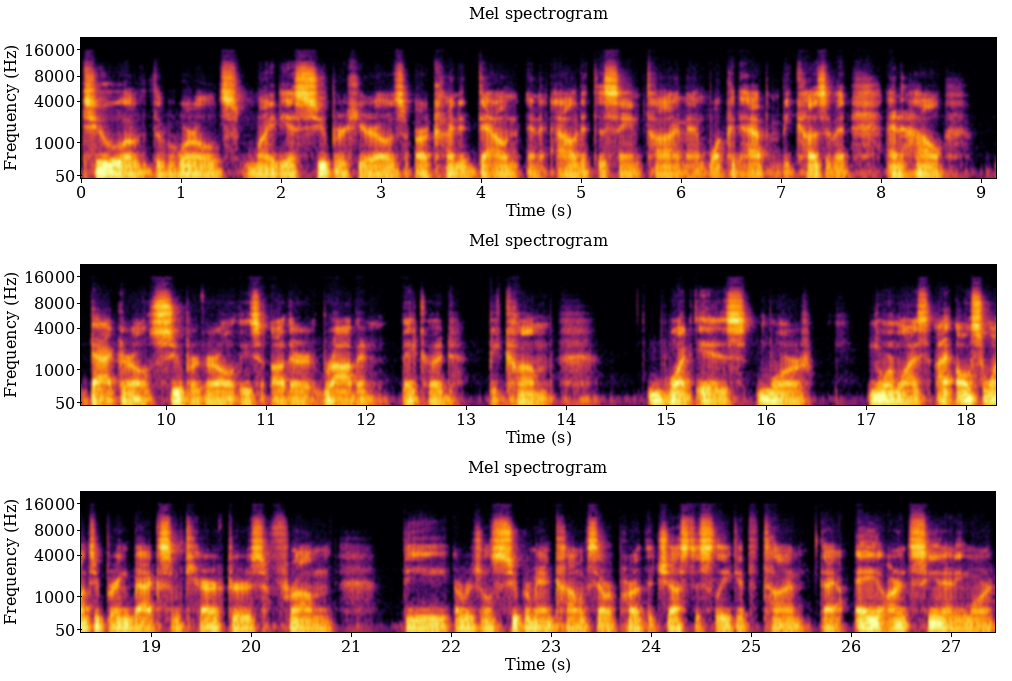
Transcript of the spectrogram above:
two of the world's mightiest superheroes are kind of down and out at the same time and what could happen because of it and how Batgirl, Supergirl, these other Robin, they could become what is more normalized. I also want to bring back some characters from the original Superman comics that were part of the Justice League at the time that A aren't seen anymore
